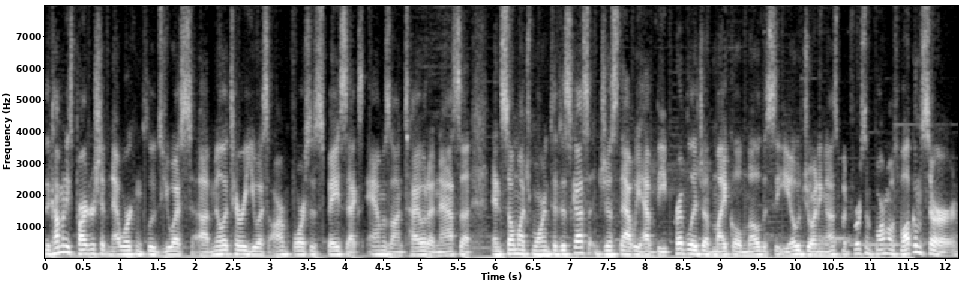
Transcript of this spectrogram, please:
The company's partnership network includes U.S. Uh, military, U.S. Armed Forces, SpaceX, Amazon, Toyota, NASA, and so much more. And to discuss just that, we have the privilege of Michael Mo, the CEO, joining us. But first and foremost, welcome, sir.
